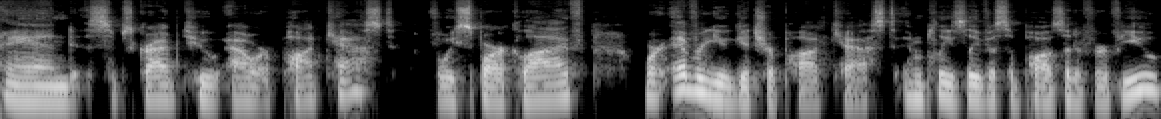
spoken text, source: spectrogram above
and subscribe to our podcast, Voice Spark Live, wherever you get your podcast. And please leave us a positive review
